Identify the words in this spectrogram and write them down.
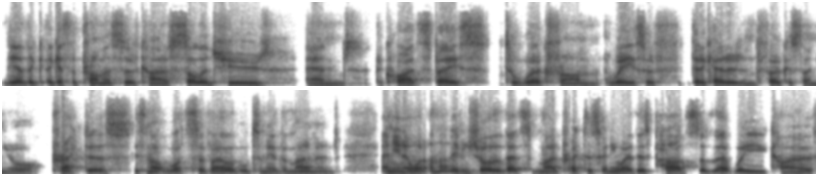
Yeah, the, I guess the promise of kind of solitude and a quiet space to work from where you're sort of dedicated and focused on your practice is not what's available to me at the moment. And you know what? I'm not even sure that that's my practice anyway. There's parts of that where you kind of,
